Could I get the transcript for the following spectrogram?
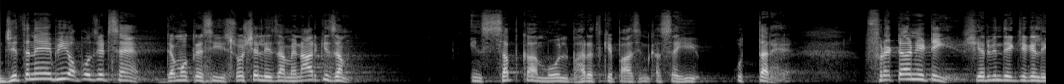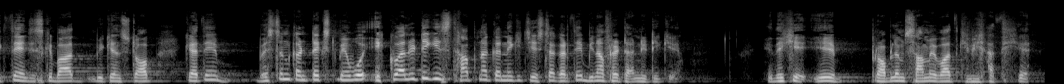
जितने भी अपोजिट्स हैं डेमोक्रेसी सोशलिज्म एनार्किज्म इन सब का मूल भारत के पास, इनका सही उत्तर है। फ्रेटर्निटी शेरविंद एक जगह लिखते हैं, जिसके बाद वी कैन स्टॉप कहते हैं वेस्टर्न कंटेक्स्ट में वो इक्वालिटी की स्थापना करने की चेष्टा करते हैं बिना फ्रेटर्निटी के। ये देखिए, ये प्रॉब्लम साम्यवाद की भी आती है।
